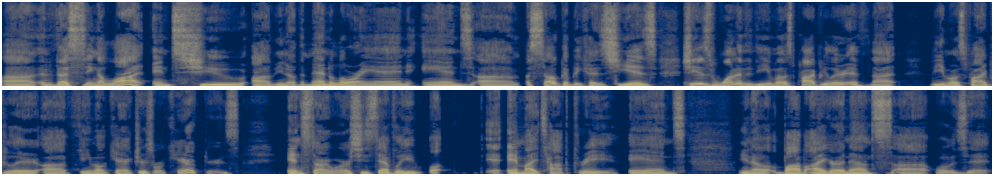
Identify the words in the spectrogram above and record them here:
uh, investing a lot into uh, you know the Mandalorian and uh, Ahsoka because she is she is one of the most popular, if not the most popular, uh, female characters or characters in Star Wars. She's definitely in my top three, and you know Bob Iger announced uh, what was it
